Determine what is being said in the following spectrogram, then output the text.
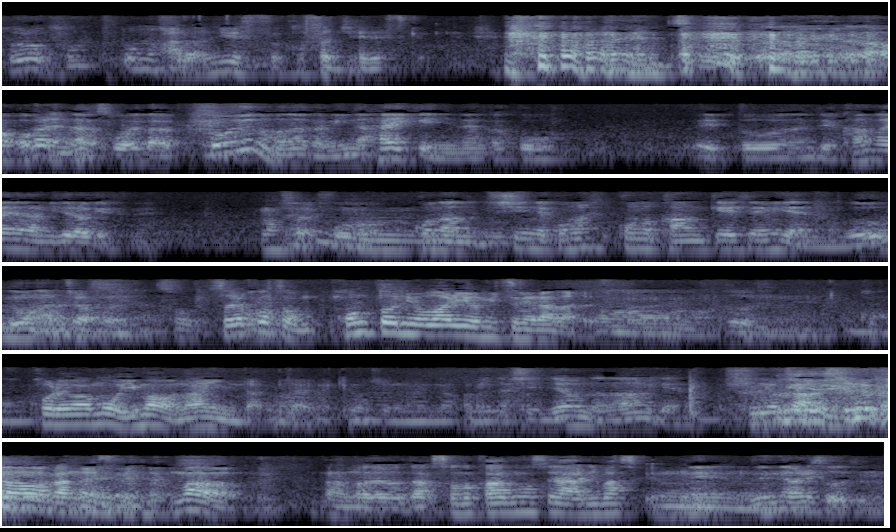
それはそういうこと面あ白い。のニュースこそ自ですけどねだから分かん。ないなんかこう。だからそういうのもなんかみんな背景になんかこうえっとなんていうか考えながら見てるわけですね。まあそうですこね。うこの地震でこのこの関係性みたいなのどうどうなるのか。みたいなそうそれこそ本当に終わりを見つめながらですねうん。そうですね。ここれはもう今はないんだみたいな気持ちになりながらみんな死んじゃうんだなみたいな。死ぬか死ぬかは分かんないですけど。まああのまあでもだその可能性ありますけどね、ね全然ありそうですよね。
